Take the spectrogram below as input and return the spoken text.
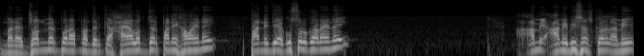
মানে জন্মের পর আপনাদেরকে হায়া লজ্জার পানি খাওয়াই নাই? পানি দিয়ে গোসল করায় নাই? আমি আমি বিশ্বাস করেন, আমি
